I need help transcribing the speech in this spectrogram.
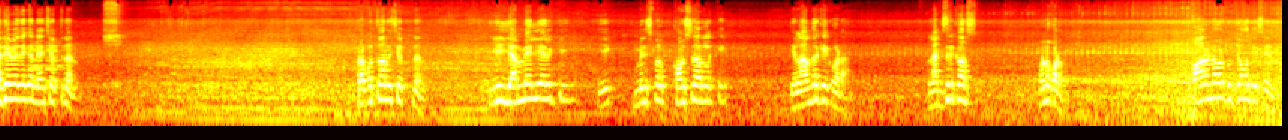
అదేవిధంగా నేను చెప్తున్నాను. ప్రభుత్వానికి చెప్తున్నాను. ఈ ఎమ్మెల్యేలకి ఈ మున్సిపల్ కౌన్సిలర్లకి వీళ్ళందరికీ కూడా. లగ్జరీ కార్స్ ఉండకూడదు. కారు ఉన్నవాడికి ఉద్యోగం తీసేయండి.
